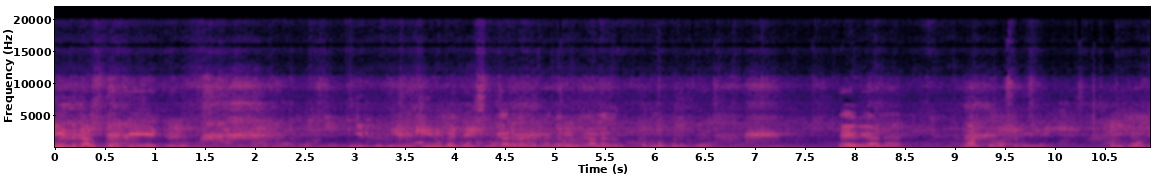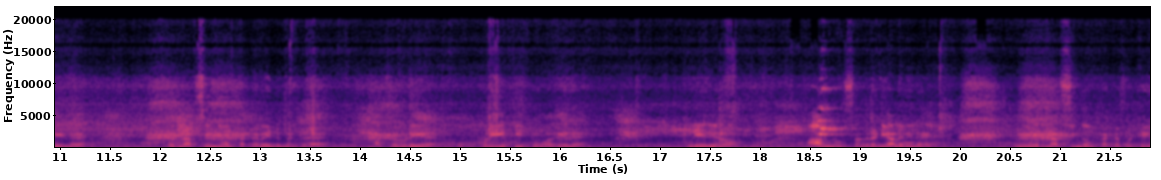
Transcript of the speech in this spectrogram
நீண்ட நாள் கோரிக்கையை ஏற்று இங்கே இருக்கக்கூடிய ஜிஎம்பேட்டை சிங்காரவேலர் நகர் இந்திரா நகர் பொதுமக்களுக்கு தேவையான மருத்துவ வசதிகளை கொடுக்கும் வகையில் ஒரு நர்சிங் ஹோம் கட்ட வேண்டும் என்ற மக்களுடைய குறையை தீர்க்கும் வகையில் இன்றைய தினம் ஆறுநூறு சதுரடி அளவில் இங்கு ஒரு நர்சிங் ஹோம் கட்டப்பட்டு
